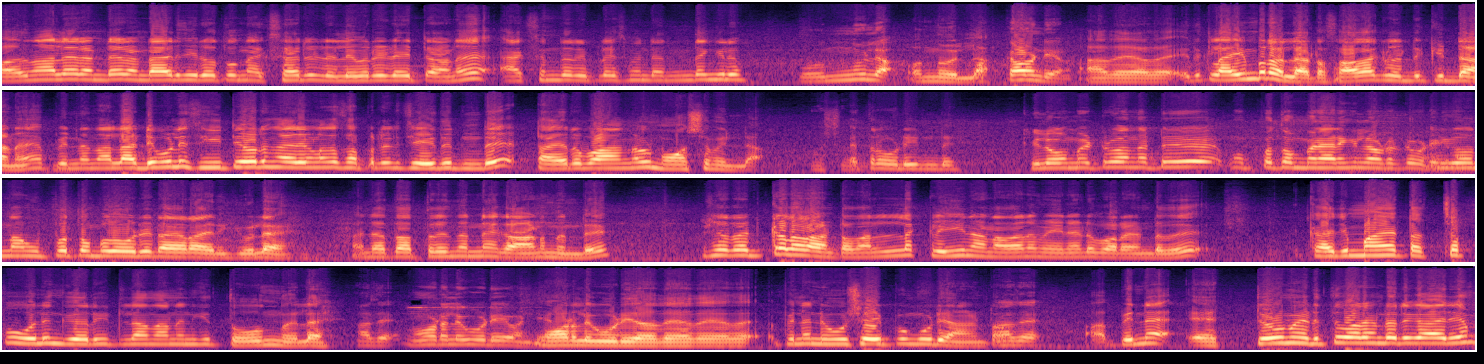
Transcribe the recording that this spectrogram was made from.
പതിനാല് രണ്ട് രണ്ടായിരത്തി ഇരുപത്തൊന്ന് എക്സാക്ട് ഡെലിവറി ഡേറ്റ് ആണ്. ആക്സിഡന്റ് റീപ്ലേസ്മെന്റ് എന്തെങ്കിലും? ഒന്നുമില്ല. ഒന്നുമില്ല. വണ്ടിയാണ്. അതെ അതെ. ഇത് ക്ലൈംബർ അല്ല കേട്ടോ. സാധാ കിഡ് കിഡാണ് പിന്നെ നല്ല അടിപൊളി സീറ്റുകളും കാര്യങ്ങളൊക്കെ സെപ്പറേറ്റ് ചെയ്തിട്ടുണ്ട്. ടയർ ഭാഗങ്ങൾ മോശമില്ല. എത്ര ഓടിയുണ്ട് കിലോമീറ്റർ വന്നിട്ട് മുപ്പത്തൊമ്പതിനായിരം കിലോമീറ്റർ ഓടി എനിക്ക് തോന്നുന്ന മുപ്പത്തൊമ്പത് ഓടി ടയർ ആയിരിക്കും അല്ലേ? അതിന്റെ അകത്ത് അത്രയും തന്നെ കാണുന്നുണ്ട്. പക്ഷേ റെഡ് കളറാണ് കേട്ടോ. നല്ല ക്ലീൻ ആണ്. അതാണ് മെയിനായിട്ട് പറയേണ്ടത്. കാര്യമായ ടച്ചപ്പ് പോലും കയറിയിട്ടില്ല എന്നാണ് എനിക്ക് തോന്നുന്നത് അല്ലേ? അതെ മോഡൽ കൂടിയ വണ്ടി മോഡൽ കൂടിയ അതെ അതെ അതെ. പിന്നെ ന്യൂ ഷേപ്പും കൂടിയാണ് കേട്ടോ അതെ. പിന്നെ ഏറ്റവും എടുത്തു പറയേണ്ട ഒരു കാര്യം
